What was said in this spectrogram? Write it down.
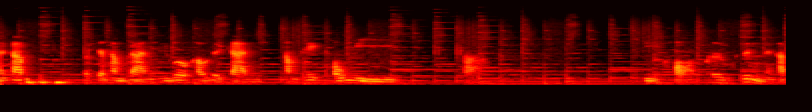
นะครับ เราจะทำการ Visual เขาโดยการทำให้เขามีมีขอบเพิ่มขึ้นนะครับ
